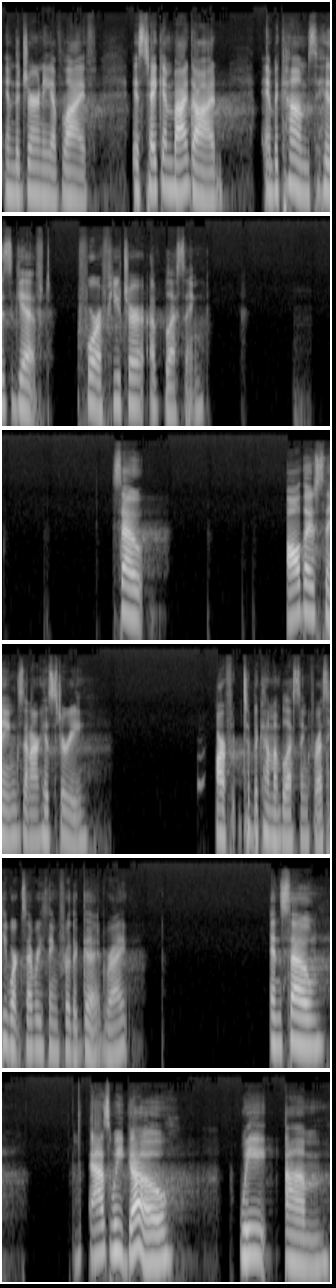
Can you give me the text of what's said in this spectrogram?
in the journey of life is taken by God and becomes his gift for a future of blessing. So, all those things in our history are to become a blessing for us. He works everything for the good, right? And so, as we go, we um,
